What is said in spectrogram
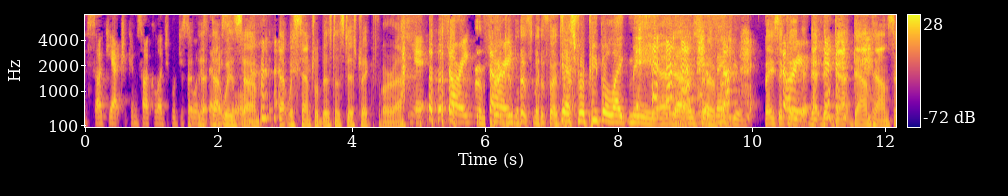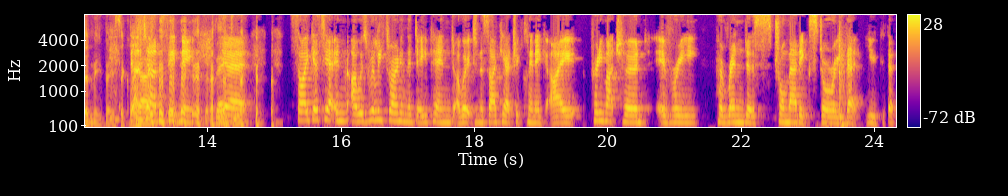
psychiatric and psychological disorders. That, that, that was um, that was Central Business District for. Uh, yeah, sorry, sorry. Yes, for people like me. Uh, yeah, was, uh, thank you. Basically, d- d- downtown Sydney, basically. Downtown Sydney. yeah. You. So I guess yeah, and I was really thrown in the deep end. I worked in a psychiatric clinic. I pretty much heard every horrendous traumatic story that you that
